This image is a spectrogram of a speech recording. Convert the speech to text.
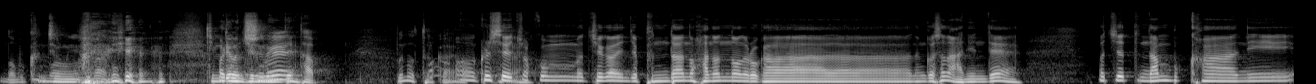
너무 큰 뭐, 질문이지만 예. 김동춘의 답은 어떨까요? 어, 글쎄 네. 조금 뭐 제가 이제 분단 환원론으로 가는 것은 아닌데 어쨌든 남북한이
